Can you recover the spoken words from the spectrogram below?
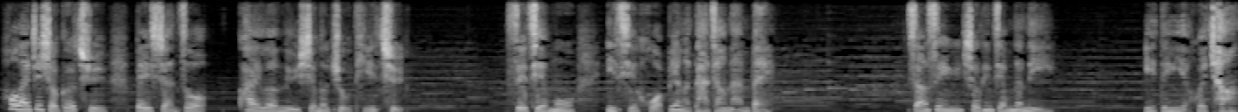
后来这首歌曲被选作《快乐女生》的主题曲，随节目一起火遍了大江南北。相信收听节目的你，一定也会唱。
